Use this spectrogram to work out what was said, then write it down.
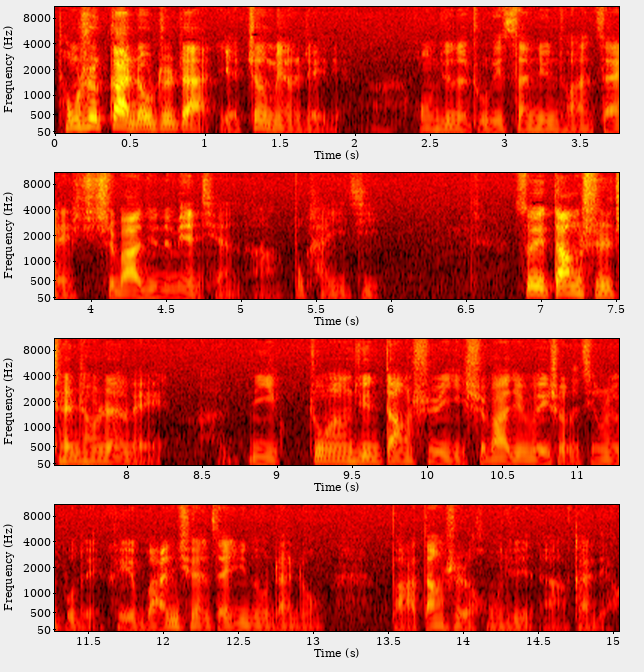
同时，赣州之战也证明了这一点。啊红军的主力三军团在十八军的面前啊不堪一击，所以当时陈诚认为啊，以中央军当时以十八军为首的精锐部队，可以完全在运动战中把当时的红军啊干掉。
